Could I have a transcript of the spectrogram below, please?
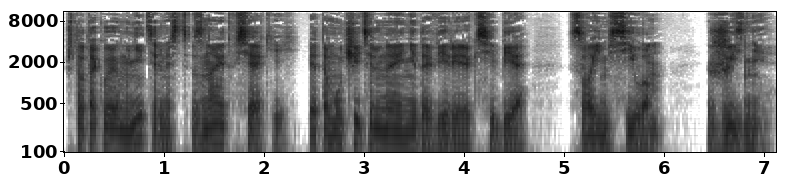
Что такое мнительность, знает всякий. Это мучительное недоверие к себе, своим силам, жизни.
